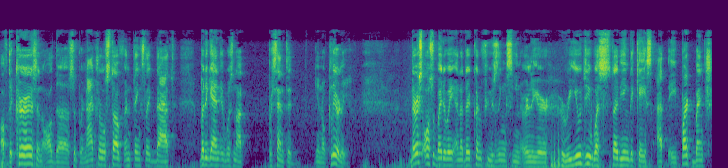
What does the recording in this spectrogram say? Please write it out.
of the curse and all the supernatural stuff and things like that. But again, it was not presented, you know, clearly. There is also, by the way, another confusing scene earlier. Ryuji was studying the case at a park bench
